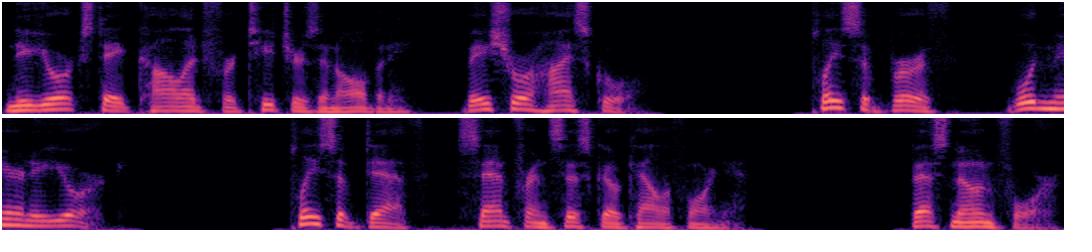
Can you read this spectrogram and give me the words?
New York State College for Teachers in Albany, Bayshore High School. Place of birth, Woodmere, New York. Place of death, San Francisco, California. Best known for,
